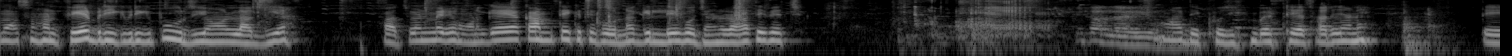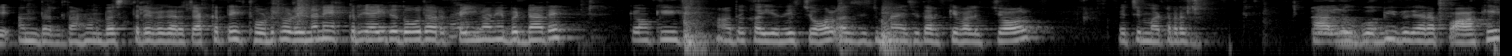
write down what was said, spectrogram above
ਮੌਸਮ ਹੁਣ ਫੇਰ ਬਰੀਕ ਬਰੀਕ ਭੂਰ ਜੀ ਆਉਣ ਲੱਗ ਗਈ ਆ। ਹਸਬੰਡ ਮੇਰੇ ਹੁਣ ਗਏ ਆ ਕੰਮ ਤੇ ਕਿਤੇ ਹੋਰ ਨਾ ਗਿੱਲੇ ਹੋ ਜਾਣ ਰਾਹ ਦੇ ਵਿੱਚ। ਆਹ ਦੇਖੋ ਜੀ ਬੈਠੇ ਆ ਸਾਰੇ ਜਣੇ। ਤੇ ਅੰਦਰ ਤਾਂ ਹੁਣ ਬਸਤਰੇ ਵਗੈਰਾ ਚੱਕਤੇ ਥੋੜੇ ਥੋੜੇ ਇਹਨਾਂ ਨੇ ਇੱਕ ਰਜਾਈ ਤੇ ਦੋ ਤਾਂ ਪਈਆਂ ਨੇ ਬਿੱਡਾਂ ਤੇ ਕਿਉਂਕਿ ਆ ਦਿਖਾਈ ਜਾਂਦੀ ਚੌਲ ਅਸੀਂ ਬਣਾਏ ਸੀ ਤੜਕੇ ਵਾਲੇ ਚੌਲ ਵਿੱਚ ਮਟਰ ਆਲੂ ਗੋਭੀ ਵਗੈਰਾ ਪਾ ਕੇ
